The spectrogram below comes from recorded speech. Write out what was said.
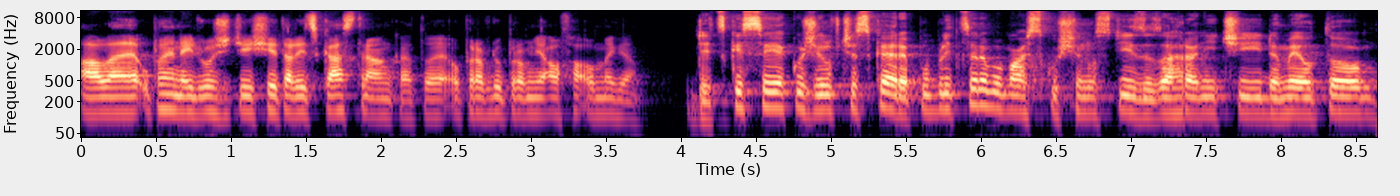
ale úplně nejdůležitější je ta lidská stránka. To je opravdu pro mě alfa omega. Vždycky jsi jako žil v České republice nebo máš zkušenosti ze zahraničí? Jde mi o to,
